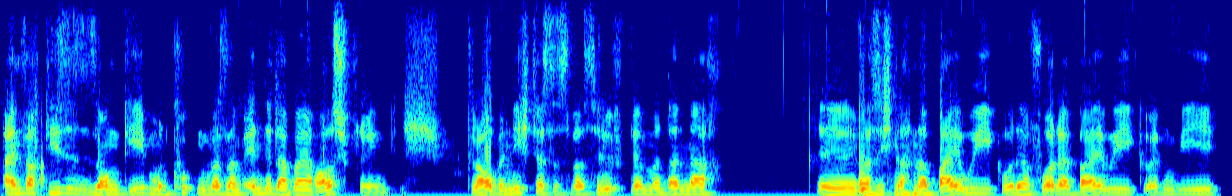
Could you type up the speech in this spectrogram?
einfach diese Saison geben und gucken, was am Ende dabei rausspringt. Ich glaube nicht, dass es was hilft, wenn man dann nach, äh, was ich nach einer Bye Week oder vor der Bye Week irgendwie,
